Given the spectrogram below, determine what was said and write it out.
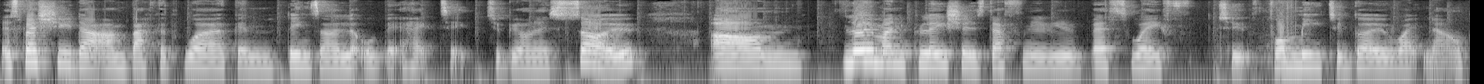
especially that I'm back at work and things are a little bit hectic to be honest. So um, low manipulation is definitely the best way to for me to go right now.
